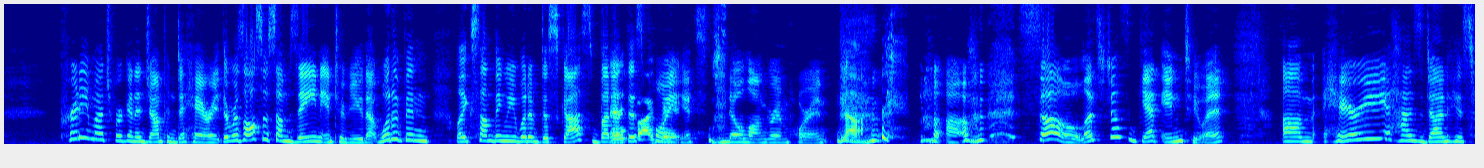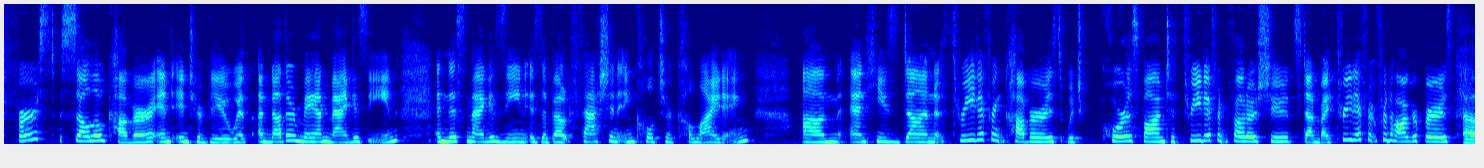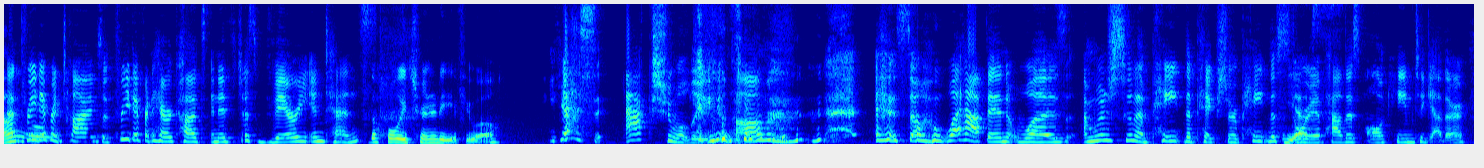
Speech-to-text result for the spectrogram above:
pretty much we're going to jump into Harry. There was also some Zayn interview that would have been like something we would have discussed, but at this point it's no longer important. Nah. um, so let's just get into it. Um, Harry has done his first solo cover and interview with Another Man magazine, and this magazine is about fashion and culture colliding. Um, and he's done three different covers, which correspond to three different photo shoots done by three different photographers at three different times with three different haircuts, and it's just very intense. The Holy Trinity, if you will. Yes, actually. um, and so what happened was I'm just gonna paint the picture, paint the story Yes. of how this all came together.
